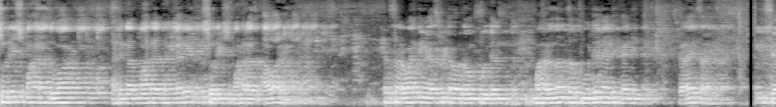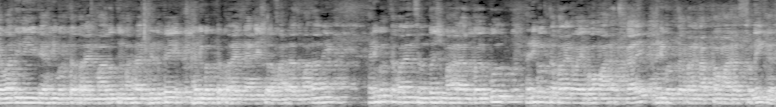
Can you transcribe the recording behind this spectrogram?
सुरेश महाराज वाघ हरिनाथ महाराज ढंगारे सुरेश महाराज आवारे तर सर्वांनी व्यासपीठावर जाऊन पूजन महाराजांचं पूजन या ठिकाणी करायचं आहे. सेवा दिनी ते हरिभक्त परायण मारुती महाराज झिरपे हरिभक्त परायण ज्ञानेश्वर महाराज माताने हरिभक्त परायण संतोष महाराज बरकुल हरिभक्त परायण वैभव महाराज काळे हरिभक्त परायण अप्पा महाराज सोनेकर.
